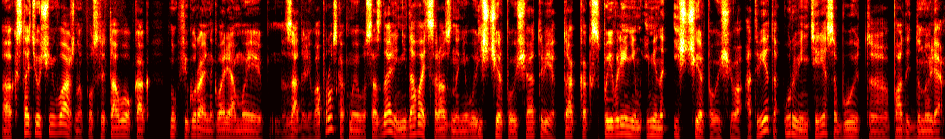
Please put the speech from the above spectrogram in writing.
А, кстати, очень важно после того, как, ну, фигурально говоря, мы задали вопрос, как мы его создали, не давать сразу на него исчерпывающий ответ, так как с появлением именно исчерпывающего ответа уровень интереса будет э, падать до нуля.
